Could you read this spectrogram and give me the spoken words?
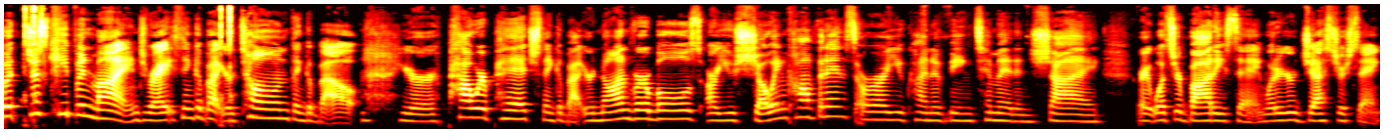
But just keep in mind, right? Think about your tone, think about your power pitch, think about your nonverbals. Are you showing confidence or are you kind of being timid and shy, right? What's your body saying? What are your gestures saying?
